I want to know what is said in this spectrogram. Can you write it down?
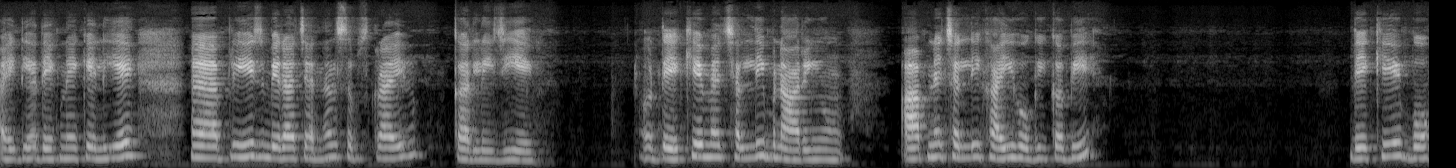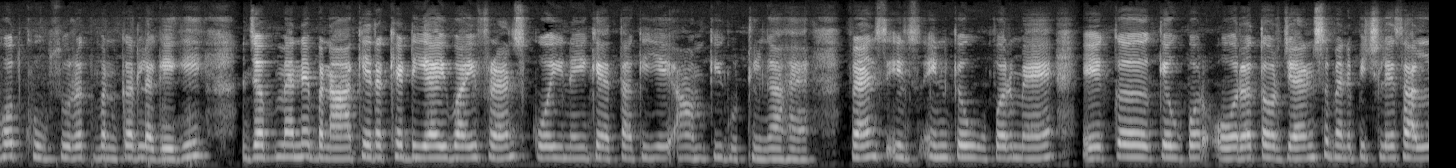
आइडिया देखने के लिए। प्लीज़ मेरा चैनल सब्सक्राइब कर लीजिए। और देखिए मैं छल्ली बना रही हूँ। आपने छल्ली खाई होगी कभी? देखिए, बहुत खूबसूरत बनकर लगेगी। जब मैंने बना के रखे डी आई वाई फ्रेंड्स कोई नहीं कहता कि ये आम की गुठलियाँ हैं। फ्रेंड्स इस, इनके ऊपर मैं एक, के ऊपर औरत और जेंट्स मैंने पिछले साल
